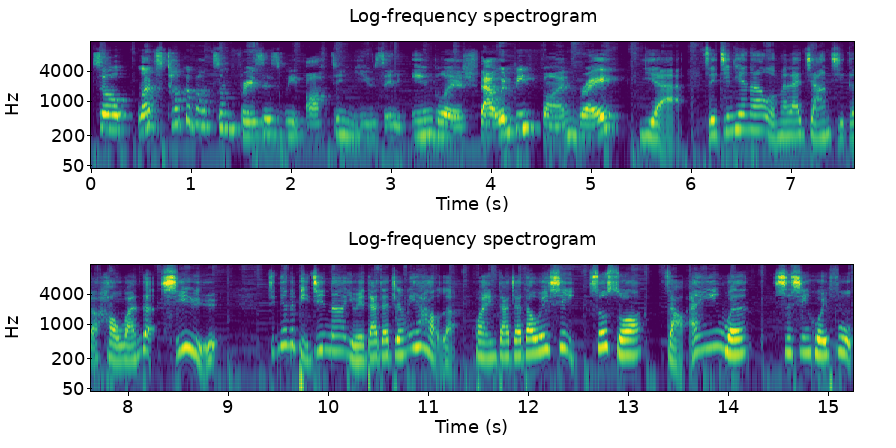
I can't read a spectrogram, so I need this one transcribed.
So let's talk about some phrases we often use in English. That would be fun, right? Yeah. 所以今天呢，我们来讲几个好玩的习语。今天的笔记呢，也为大家整理好了，欢迎大家到微信搜索“早安英文”，私信回复“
